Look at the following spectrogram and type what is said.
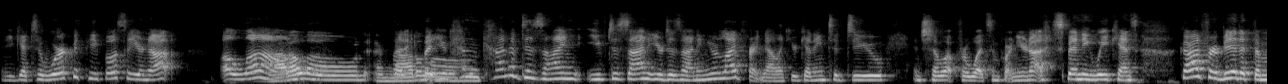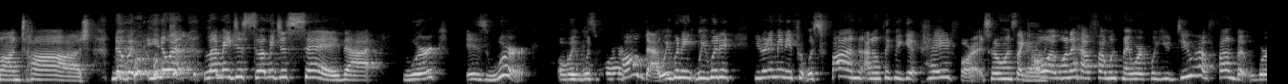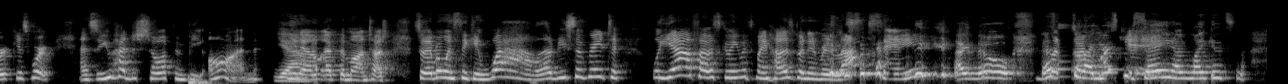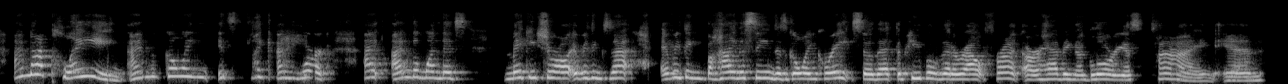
You get to work with people, so you're not alone. Not alone. I'm but, not alone. But you can kind of design, you've designed, you're designing your life right now. Like you're getting to do and show up for what's important. You're not spending weekends, God forbid, at the montage. No, but you know what? let me just, let me just say that work is work. Or we would call that. We wouldn't, we wouldn't, you know what I mean? If it was fun, I don't think we get paid for it. So everyone's like, yeah. oh, I want to have fun with my work. Well, you do have fun, but work is work. And so you had to show up and be on, yeah. you know, at the montage. So everyone's thinking, wow, that would be so great to, well, yeah, if I was going with my husband and relaxing. I know. That's what I used to say. I'm like, it's I'm not playing. I'm going, it's like I work. I, I'm the one that's making sure all everything's not everything behind the scenes is going great so that the people that are out front are having a glorious time. And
